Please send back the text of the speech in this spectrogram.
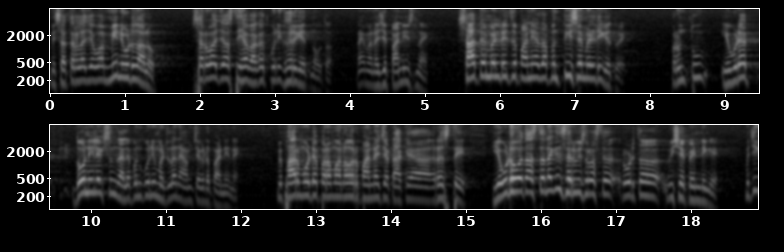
मी सतराला जेव्हा मी निवडून आलो सर्वात जास्त ह्या भागात कोणी घर घेत नव्हतं. नाही म्हणायचे पाणीच नाही. सात एम एल डीचं पाणी आज आपण तीस एम एल डी घेतोय. परंतु एवढ्यात दोन इलेक्शन झाले पण कोणी म्हटलं नाही आमच्याकडे पाणी नाही. मी फार मोठ्या प्रमाणावर पाण्याच्या टाक्या रस्ते एवढं होत असताना की सर्व्हिस रस्ते रोडचा विषय पेंडिंग आहे. म्हणजे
